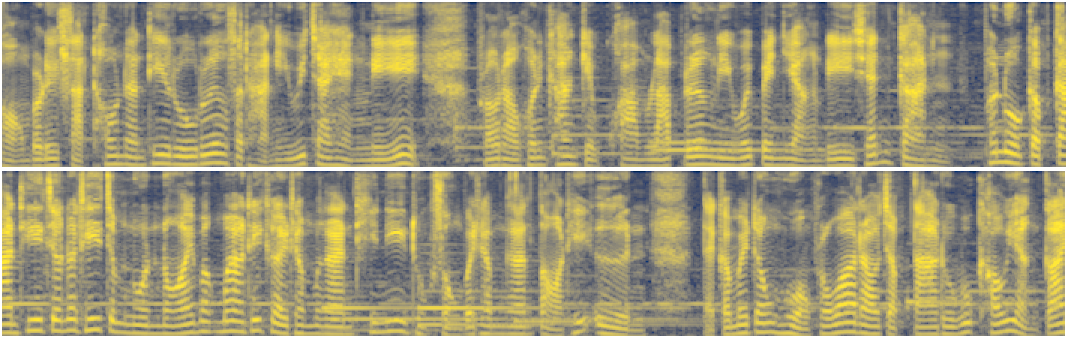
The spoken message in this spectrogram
ของบริษัทเท่านั้นที่รู้เรื่องสถานีวิจัยแห่งนี้ เพราะเราค่อนข้างเก็บความลับเรื่องนี้ไว้เป็นอย่างดี เช่นกัน ผนวกกับการที่เจ้าหน้าที่จำนวนน้อยมากๆที่เคยทำงานที่นี่ถูกส่งไปทำงานต่อที่อื่น แต่ก็ไม่ต้องห่วงเพราะว่าเราจับตาดูพวกเขาอย่างใกล้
